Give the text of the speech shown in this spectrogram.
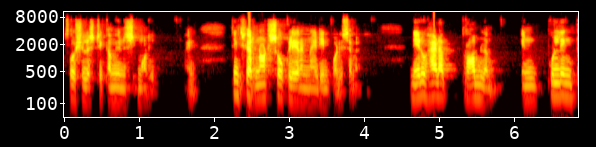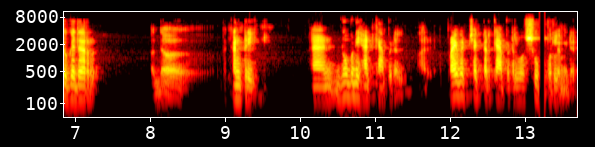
socialistic communist model. Right? Things were not so clear in 1947. Nehru had a problem in pulling together the country and nobody had capital. Private sector capital was super limited.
